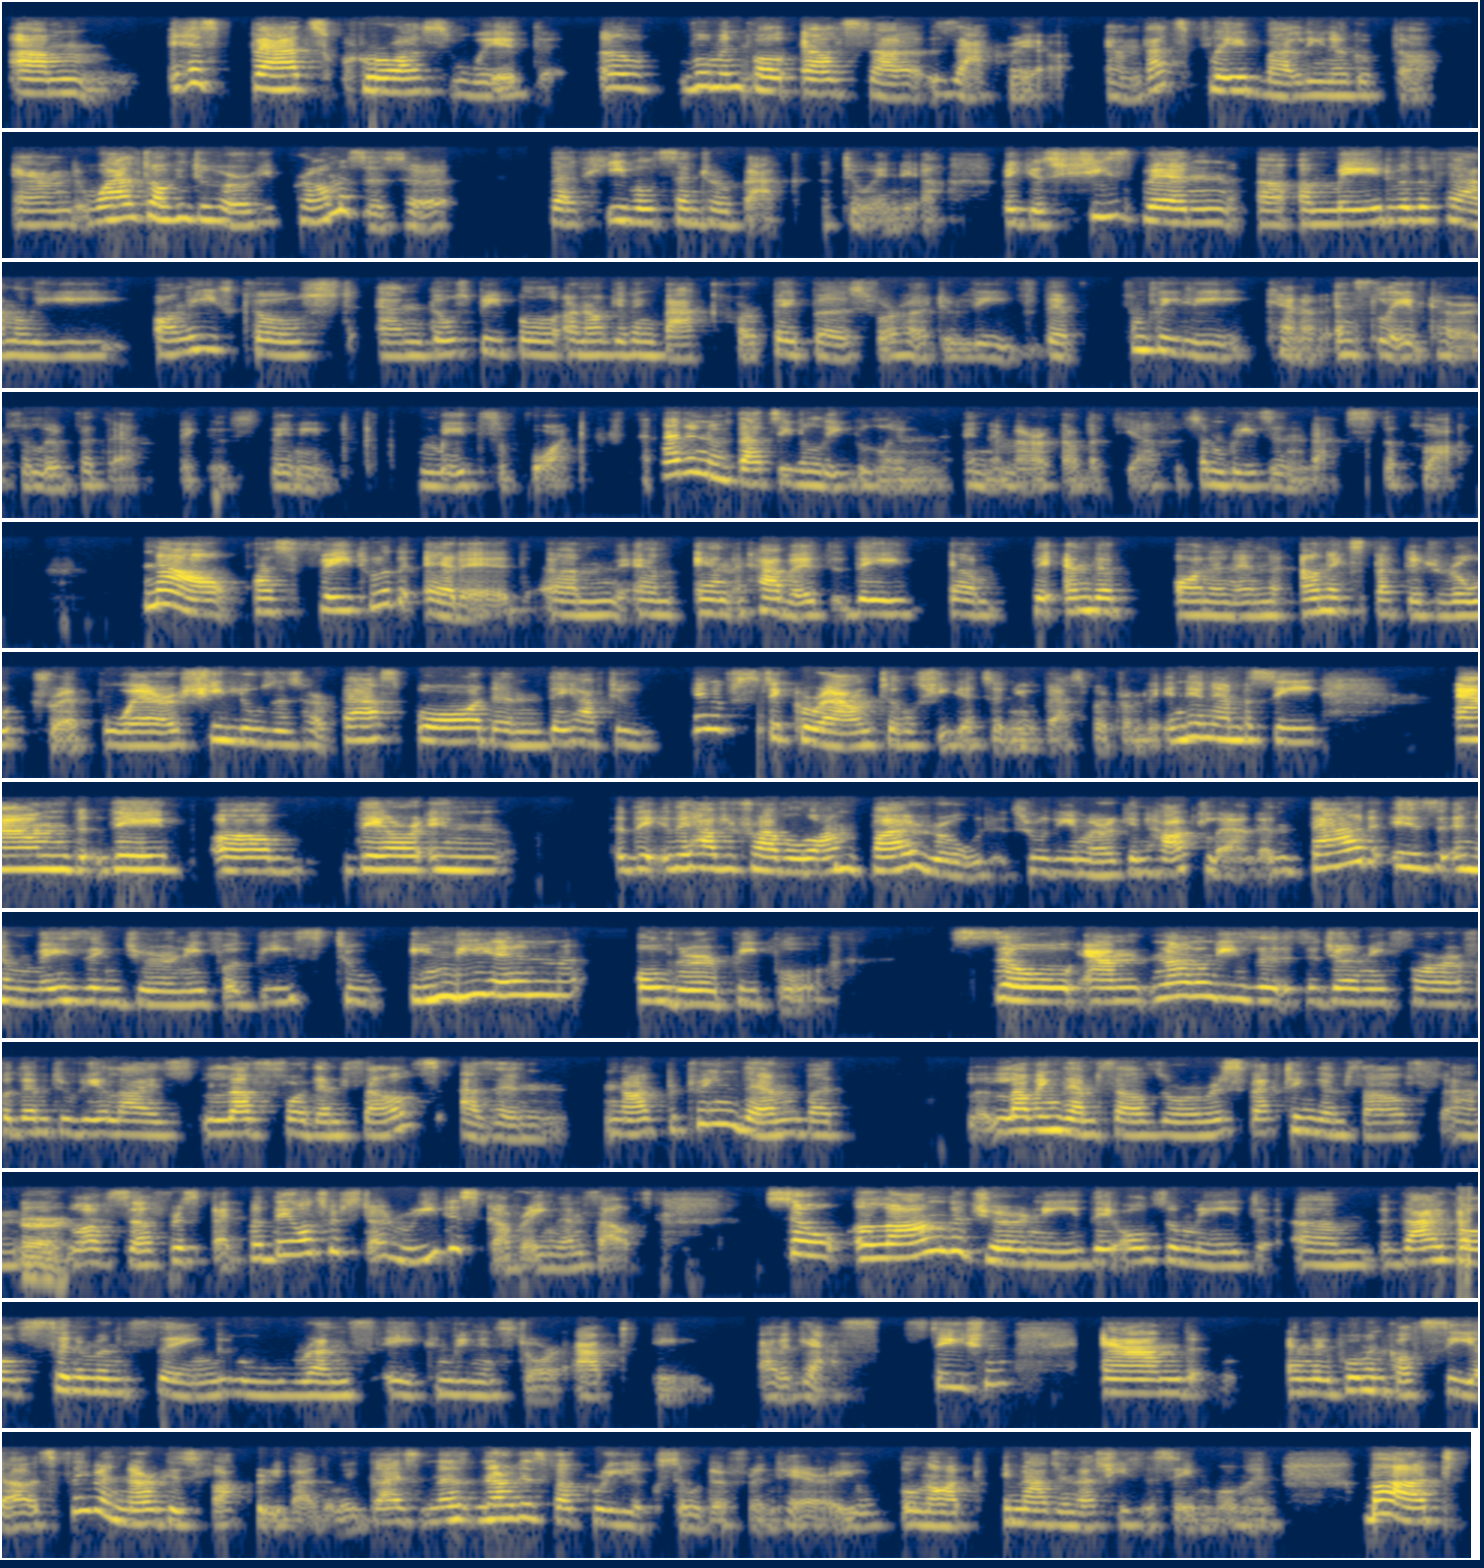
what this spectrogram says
um, his paths cross with a woman called Elsa Zachariah, and that's played by Lena Gupta. And while talking to her, he promises her that he will send her back to India because she's been uh, a maid with a family on the East Coast, and those people are not giving back her papers for her to leave. They've completely kind of enslaved her to live with them because they need maid support. I don't know if that's even legal in, in America, but yeah, for some reason that's the plot. Now, as fate would edit um, and, and have it, they um, they end up on an, an unexpected road trip where she loses her passport and they have to kind of stick around till she gets a new passport from the Indian embassy. And they um, they are in they, they have to travel on by road through the American heartland. And that is an amazing journey for these two Indian older people. So, and not only is it a journey for, for them to realize love for themselves, as in not between them, but loving themselves or respecting themselves and Sure. love self-respect, but they also start rediscovering themselves. So along the journey, they also made um, a guy called Cinnamon Singh who runs a convenience store at a at a gas station, and and a woman called Sia. It's played by Nargis Fakhri, by the way. Guys, Nargis Fakhri looks so different here. You will not imagine that she's the same woman. But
